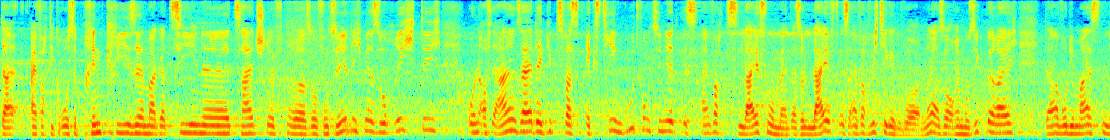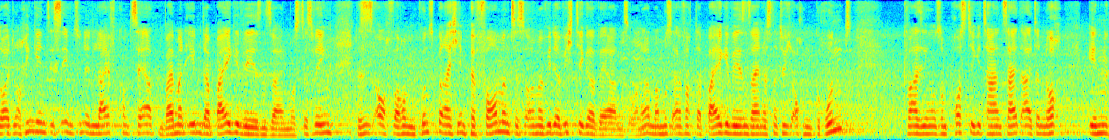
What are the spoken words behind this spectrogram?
da einfach die große Printkrise, Magazine, Zeitschriften oder so funktioniert nicht mehr so richtig. Und auf der anderen Seite gibt es, was extrem gut funktioniert, ist einfach das Live-Moment. Also live ist einfach wichtiger geworden. Ne? Also auch im Musikbereich, da wo die meisten Leute noch hingehen, ist eben zu den Live-Konzerten, weil man eben dabei gewesen sein muss. Deswegen, das ist auch, warum im Kunstbereich im Performance es auch immer wieder wichtiger werden. So, ne? Man muss einfach dabei gewesen sein. Das ist natürlich auch ein Grund, quasi in unserem postdigitalen Zeitalter noch in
